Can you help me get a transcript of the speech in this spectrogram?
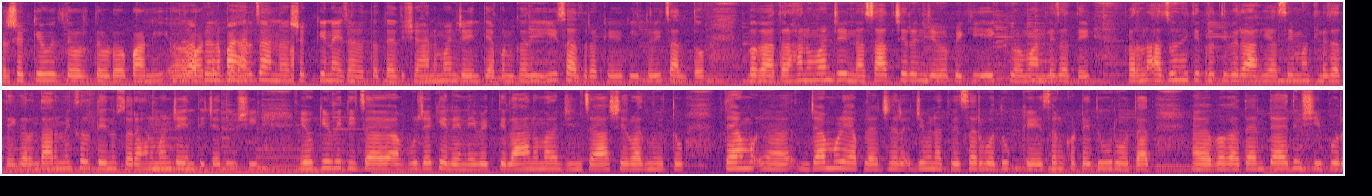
तर शक्य होईल तेवढं तेवढं पाणी जर आपल्याला. बाहेर जाणं शक्य नाही झालं तर त्या दिवशी हनुमान जयंती आपण घरीही साजरा केली तरी चालतं. बघा तर हनुमानजींना सात चिरंजीवापैकी एक मानले जाते. कारण अजूनही ती पृथ्वीवर आहे असे म्हटले जाते. कारण धार्मिक श्रद्धेनुसार हनुमान जयंतीच्या दिवशी योग्य विधीचा पूजा केल्याने व्यक्तीला हनुमानजींचा आशीर्वाद मिळतो. त्यामुळे ज्यामुळे आपल्या जर जीवनातले सर्व दुःखे संकटे दूर होतात. बघा त्या त्या दिवशी पुर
